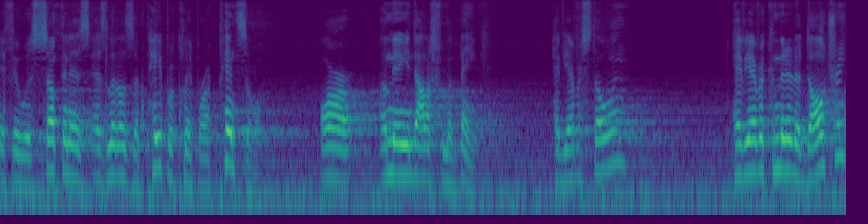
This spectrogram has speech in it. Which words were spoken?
if it was something as, as little as a paperclip or a pencil or a million dollars from a bank. Have you ever stolen? Have you ever committed adultery?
